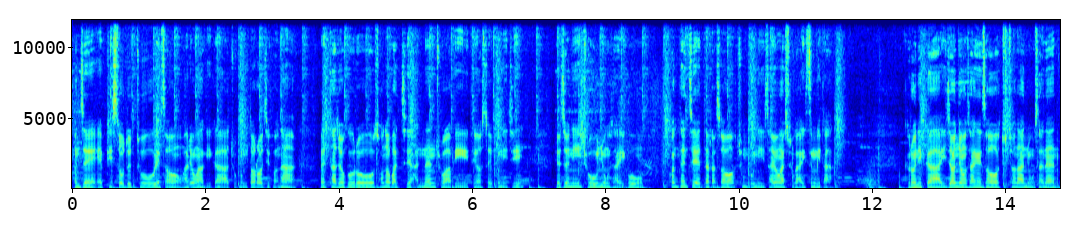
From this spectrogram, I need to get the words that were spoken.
현재 에피소드 2에서 활용하기가 조금 떨어지거나 meta적으로 선호받지 않는 조합이 되었을 뿐이지 여전히 좋은 용사이고 컨텐츠에 따라서 충분히 사용할 수가 있습니다. 그러니까 이전 영상에서 추천한 용사는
